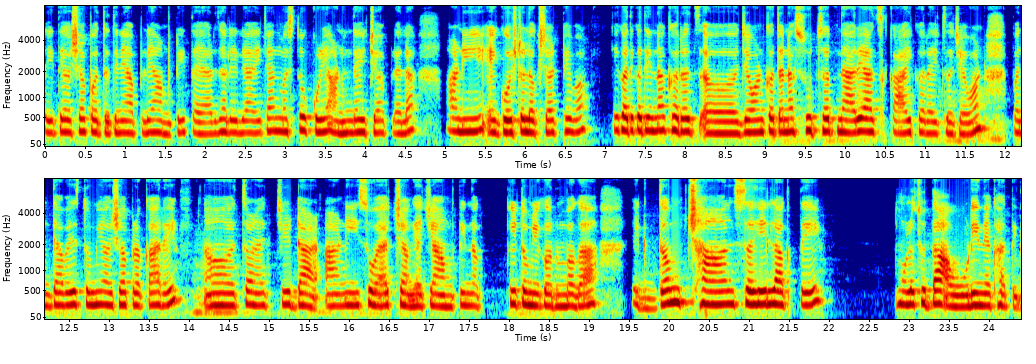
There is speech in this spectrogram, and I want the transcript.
तर इथे अशा पद्धतीने आपली आमटी तयार झालेली आहे. छान मस्त उकळी आणून द्यायची आपल्याला. आणि एक गोष्ट लक्षात ठेवा की कधी कधी ना खरंच जेवण करताना सुचत नाही अरे आज काय करायचं जेवण? पण त्यावेळेस तुम्ही अशा प्रकारे चण्याची डाळ आणि सोया चंग याची आमटी नक्की तुम्ही करून बघा. एकदम छान सही लागते. मुलंसुद्धा आवडीने खातील.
